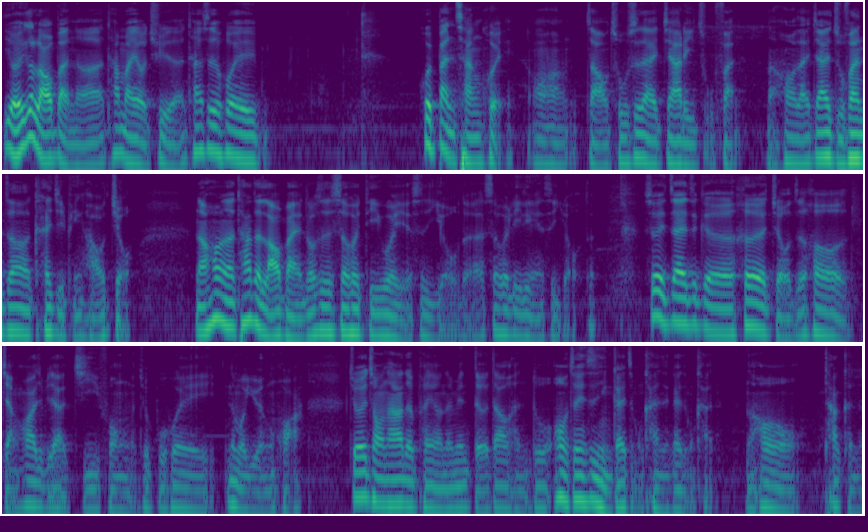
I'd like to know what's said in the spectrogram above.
有一个老板呢，他蛮有趣的，他是会会办餐会，哦，找厨师来家里煮饭，然后来家里煮饭之后开几瓶好酒。然后呢，他的老板也都是社会地位也是有的，社会历练也是有的，所以在这个喝了酒之后，讲话就比较激锋，就不会那么圆滑。就会从他的朋友那边得到很多哦，这件事情该怎么看，该怎么看，然后他可能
